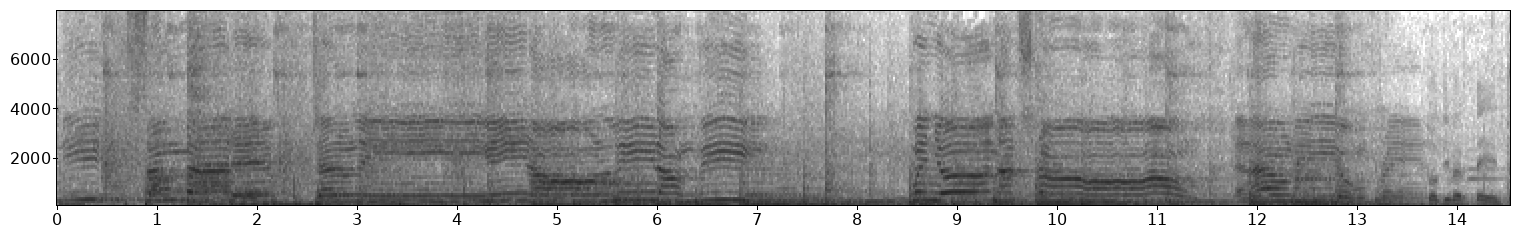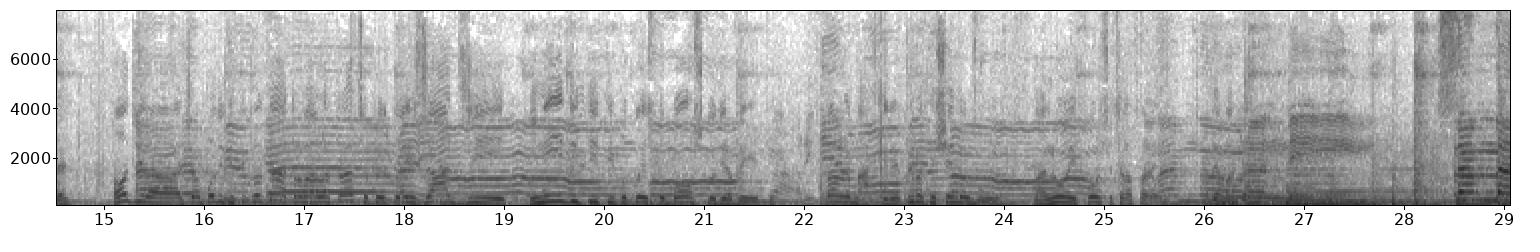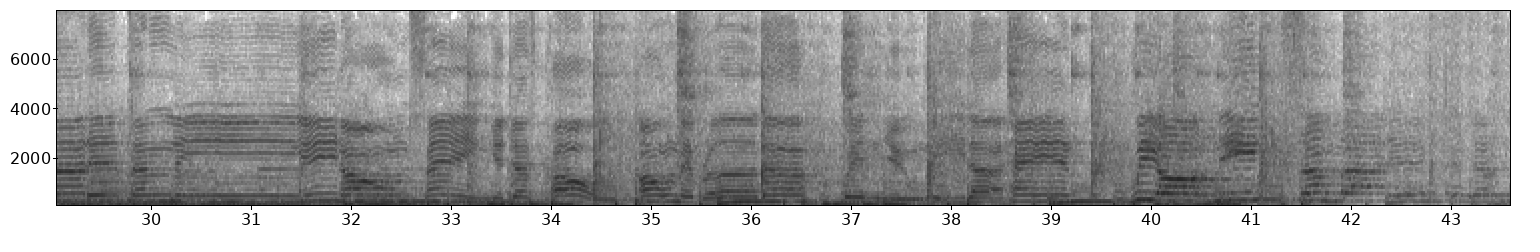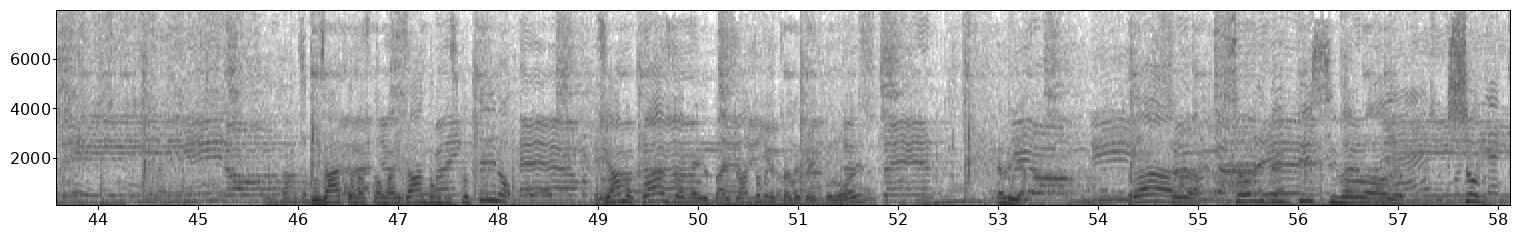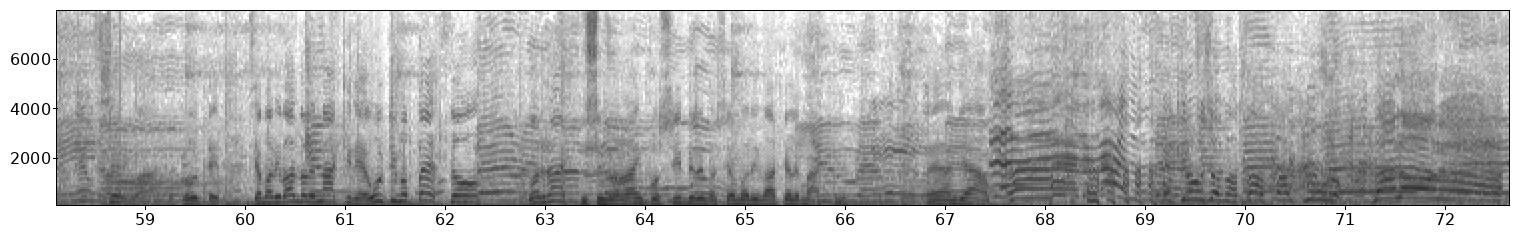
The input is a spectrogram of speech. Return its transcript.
divertente. Oggi c'è un po' di difficoltà a trovare la traccia per paesaggi inediti tipo questo bosco di abeti. Ma le macchine prima che scenda il buio, ma noi forse ce la faremo. Abbiamo anche. Scusate ma sto mangiando un biscottino. Siamo quasi a vedere il paesaggio perché c'ha dei bei colori. E via. Guarda, sorridentissima proprio. Sono... Sì, guarda, contento. Stiamo arrivando alle macchine, ultimo pezzo. Guardate, mi sembrerà impossibile ma siamo arrivati alle macchine. Eh, andiamo. Ho chiuso ma vaffanculo! Valore!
